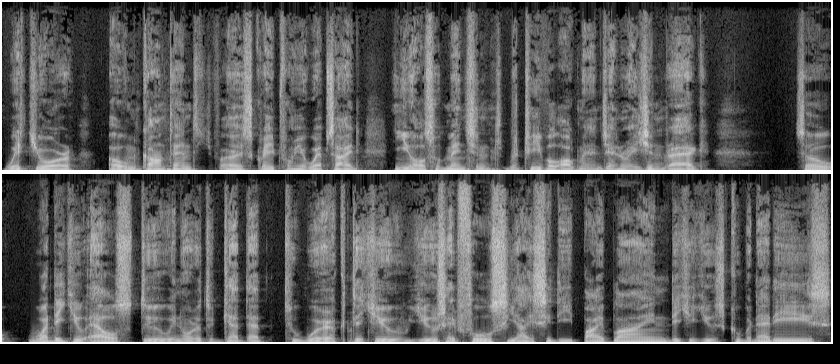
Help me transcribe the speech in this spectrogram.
with your own content uh, scraped from your website. You also mentioned retrieval augmented generation, RAG. So what did you else do in order to get that to work? Did you use a full CI CD pipeline? Did you use Kubernetes?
